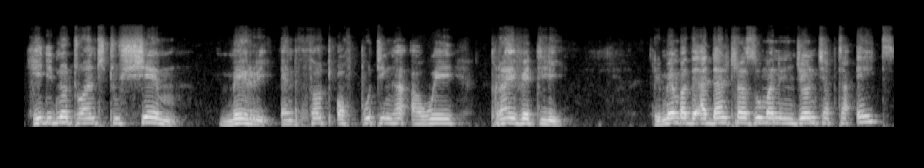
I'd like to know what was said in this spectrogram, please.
He did not want to shame Mary and thought of putting her away privately. Remember the adulterous woman in John chapter 8?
